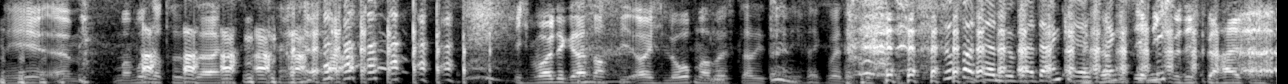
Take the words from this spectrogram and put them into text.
Nee, ähm, man muss dazu sagen, ich wollte gerade noch die euch loben, aber jetzt lasse ich es eigentlich weg. Super, Gianluca, danke. Du danke kannst es eh nicht für dich behalten.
